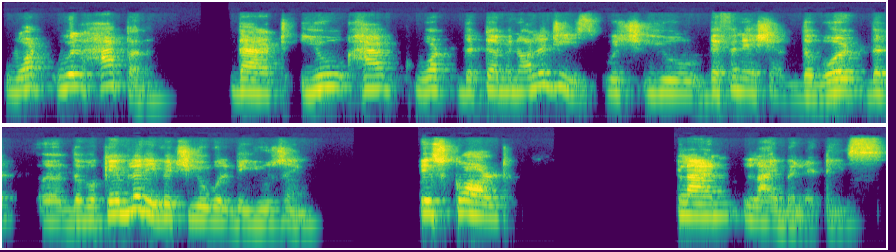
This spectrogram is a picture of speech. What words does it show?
what will happen that you have what the terminologies which you definition, the word that uh, the vocabulary which you will be using is called plan liabilities.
